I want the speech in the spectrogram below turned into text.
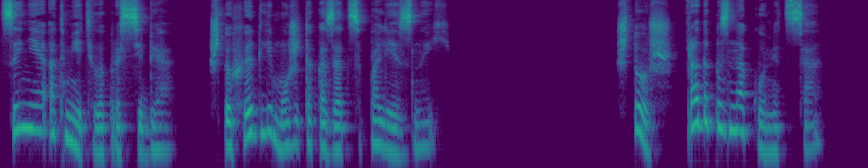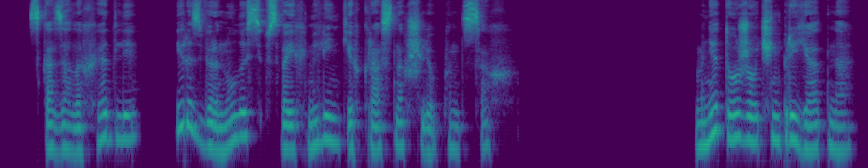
Циния отметила про себя, что Хедли может оказаться полезной. «Что ж, рада познакомиться», — сказала Хедли и развернулась в своих миленьких красных шлепанцах. «Мне тоже очень приятно»,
